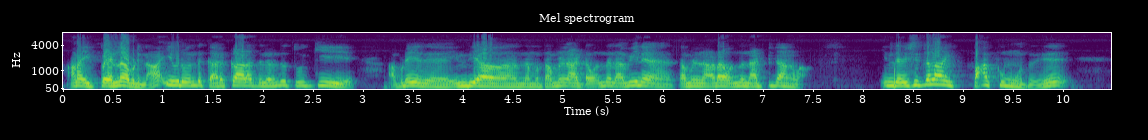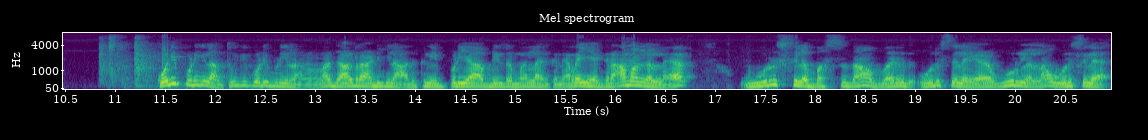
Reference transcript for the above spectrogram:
ஆனால் இப்போ என்ன அப்படின்னா இவர் வந்து கற்காலத்திலேருந்து தூக்கி அப்படியே இது இந்தியா நம்ம தமிழ்நாட்டை வந்து நவீன தமிழ்நாடாக வந்து நட்டுட்டாங்களாம். இந்த விஷயத்தெல்லாம் பார்க்கும்போது கொடி பிடிக்கலாம் தூக்கி கொடி பிடிக்கலாம் நல்லா ஜால்ரா அடிக்கலாம் அதுக்குன்னு இப்படியா அப்படின்ற மாதிரிலாம் இருக்குது நிறைய கிராமங்களில் ஒரு சில பஸ்ஸு தான் வருது. ஒரு சில எ- ஒரு சில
